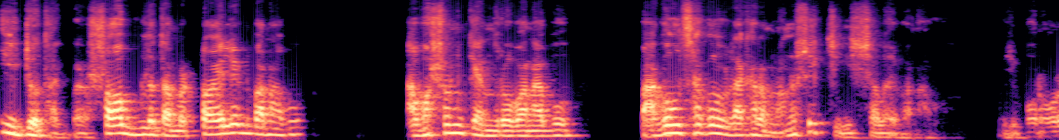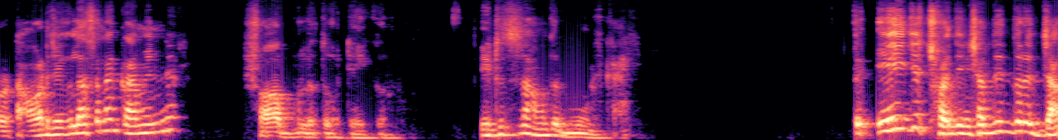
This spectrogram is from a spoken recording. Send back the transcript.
ইটও থাকবে না। সবগুলোতে আমরা টয়লেট বানাবো, আবাসন কেন্দ্র বানাবো, পাগল ছাগল রাখার মানসিক চিকিৎসালয় বানাবো। ওই যে বড় বড় টাওয়ার যেগুলো আছে না গ্রামীণের সবগুলো তো ওইটাই করব। এটা হচ্ছে আমাদের মূল কাহিনী। তো এই যে ছয় দিন, সাত দিন ধরে যা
